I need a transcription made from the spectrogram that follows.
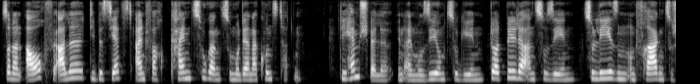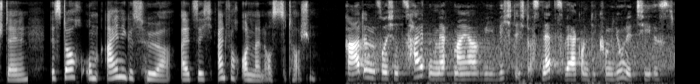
sondern auch für alle, die bis jetzt einfach keinen Zugang zu moderner Kunst hatten. Die Hemmschwelle, in ein Museum zu gehen, dort Bilder anzusehen, zu lesen und Fragen zu stellen, ist doch um einiges höher, als sich einfach online auszutauschen. Gerade in solchen Zeiten merkt man ja, wie wichtig das Netzwerk und die Community ist.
